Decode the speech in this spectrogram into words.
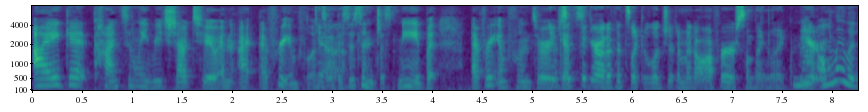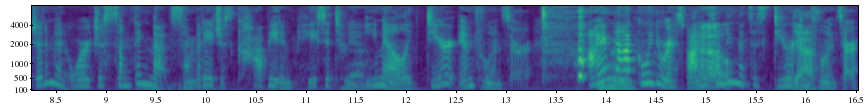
I get constantly reached out to, and I, every influencer. Yeah. This isn't just me, but every influencer You have to figure out if it's like a legitimate offer or something like weird. not only legitimate or just something that somebody just copied and pasted to an email like dear influencer i'm not going to respond to something that says dear Yeah. influencer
